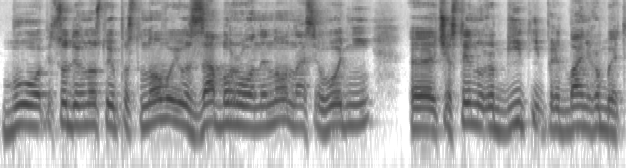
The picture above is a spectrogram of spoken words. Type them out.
бо 590 постановою заборонено на сьогодні е, частину робіт і придбань робити.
